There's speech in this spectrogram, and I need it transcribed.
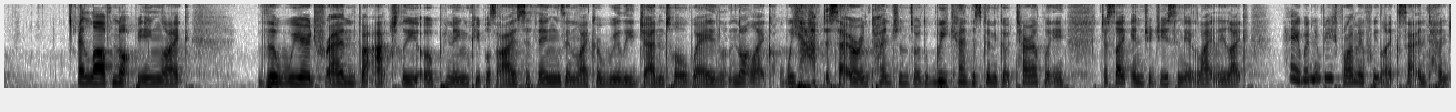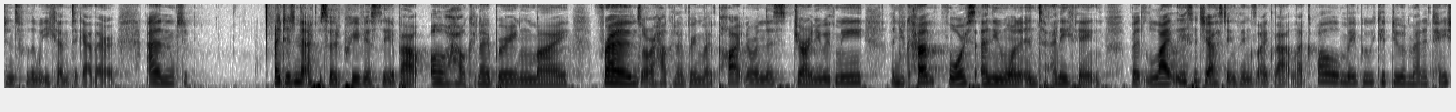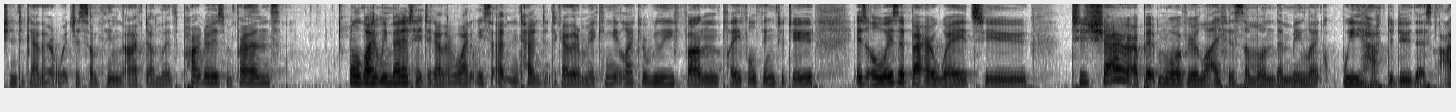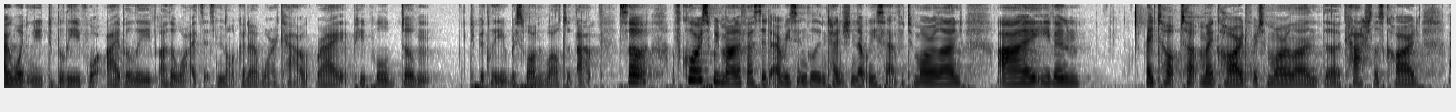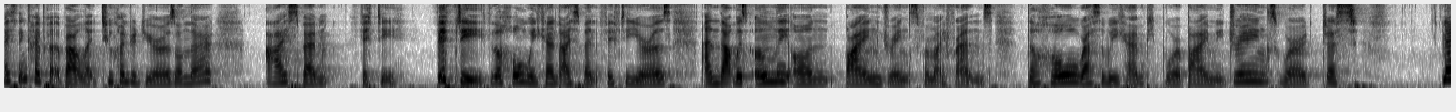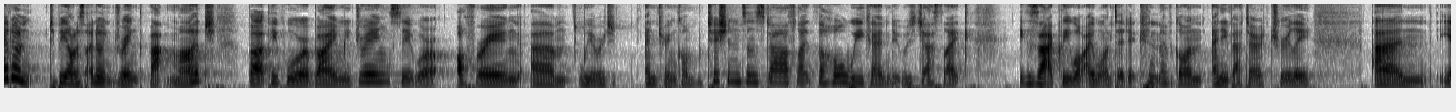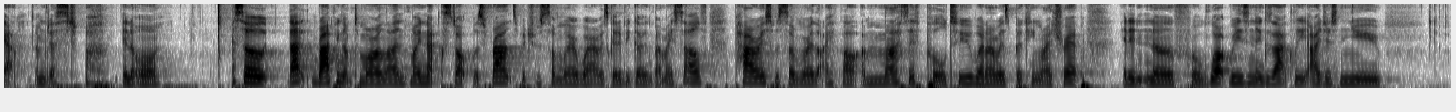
I love not being like, the weird friend, but actually opening people's eyes to things in like a really gentle way. Not like we have to set our intentions or the weekend is going to go terribly. Just like introducing it lightly, like, hey, wouldn't it be fun if we like set intentions for the weekend together? And I did an episode previously about, oh, how can I bring my friends or how can I bring my partner on this journey with me? And you can't force anyone into anything, but lightly suggesting things like that, like, oh, maybe we could do a meditation together, which is something that I've done with partners and friends well, why don't we meditate together? Why don't we set an intention together? Making it like a really fun, playful thing to do is always a better way to to share a bit more of your life with someone than being like, we have to do this. I want you to believe what I believe, otherwise it's not gonna work out, right? People don't typically respond well to that. So of course we manifested every single intention that we set for Tomorrowland. I even I topped up my card for Tomorrowland, the cashless card. I think I put about like 200 euros on there. I spent 50 50 for the whole weekend i spent 50 euros and that was only on buying drinks for my friends the whole rest of the weekend people were buying me drinks were just and i don't to be honest i don't drink that much but people were buying me drinks they were offering um, we were entering competitions and stuff like the whole weekend it was just like exactly what i wanted it couldn't have gone any better truly. And yeah i'm just oh, in awe so that wrapping up Tomorrowland, my next stop was France, which was somewhere where I was going to be going by myself. Paris was somewhere that I felt a massive pull to when I was booking my trip. I didn't know for what reason exactly. I just knew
